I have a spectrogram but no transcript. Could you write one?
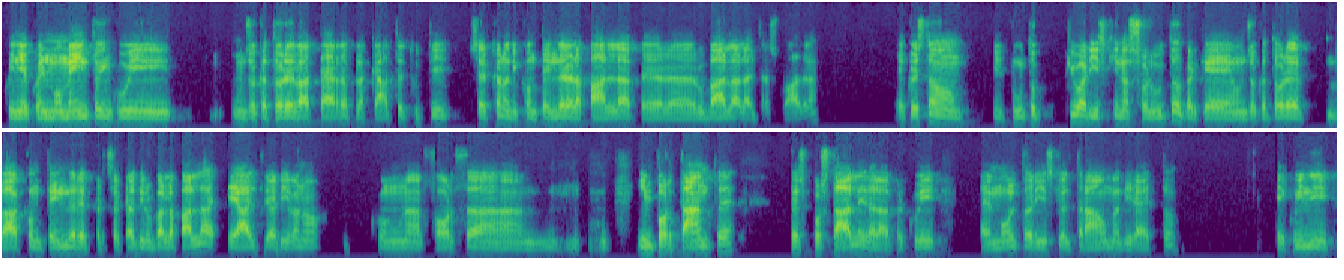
quindi è quel momento in cui un giocatore va a terra placcato e tutti cercano di contendere la palla per rubarla all'altra squadra. E questo è il punto più a rischio in assoluto perché un giocatore va a contendere per cercare di rubare la palla e altri arrivano con una forza importante per spostarli da là, per cui è molto a rischio il trauma diretto e quindi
